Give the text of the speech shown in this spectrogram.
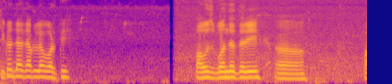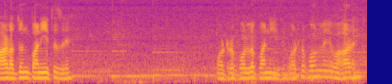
तिकडे जायचं आपल्याला वरती. पाऊस बंद तरी पहाडातून पाणी येतच आहे. वॉटरफॉलला पाणी येते. वॉटरफॉल नाही वहाड आहे.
